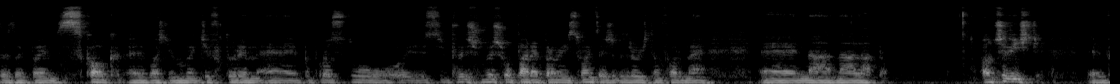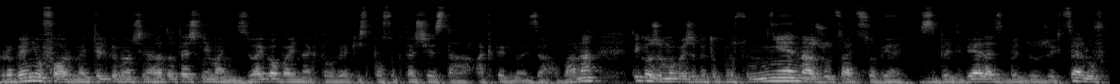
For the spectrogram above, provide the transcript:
to tak powiem, skok e, właśnie w momencie, w którym e, po prostu wysz, wyszło parę promieni słońca, żeby zrobić tą formę e, na, na lato. Oczywiście. e, W robieniu formy tylko i wyłącznie na lato też nie ma nic złego, bo jednak to w jakiś sposób też jest ta aktywność zachowana. Tylko, że mówię, żeby tu po prostu nie narzucać sobie zbyt wiele, zbyt dużych celów.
